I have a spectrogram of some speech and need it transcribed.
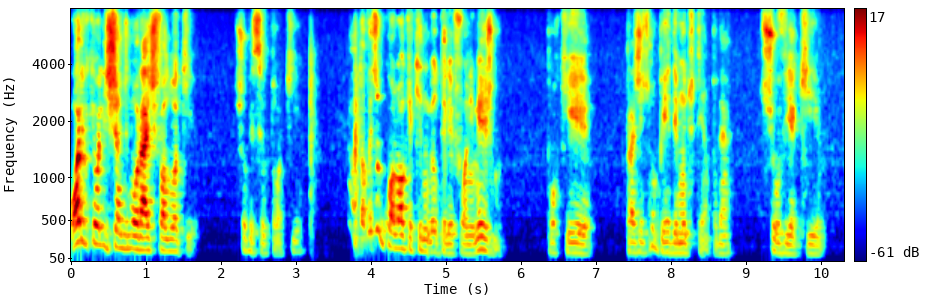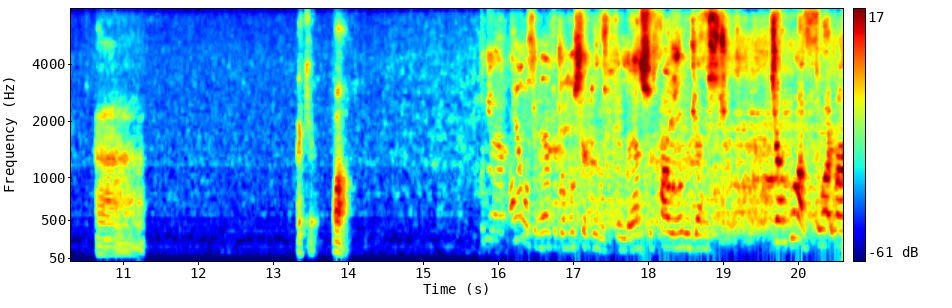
Olha o que o Alexandre de Moraes falou aqui. Deixa eu ver se eu estou aqui. Ah, talvez eu coloque aqui no meu telefone mesmo, porque para a gente não perder muito tempo, né? Deixa eu ver aqui. Ah... Aqui, ó. Há um movimento do setores do Congresso falando de anistia. De alguma forma,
